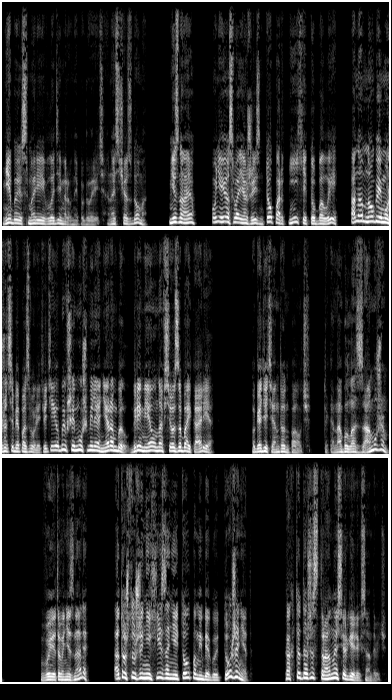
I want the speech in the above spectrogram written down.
Мне бы с Марией Владимировной поговорить. Она сейчас дома? Не знаю. У нее своя жизнь. То портнихи, то балы. Она многое может себе позволить, ведь ее бывший муж миллионером был, гремел на все Забайкалье. Погодите, Антон Павлович, так она была замужем? Вы этого не знали? А то, что женихи за ней толпами бегают, тоже нет? Как-то даже странно, Сергей Александрович.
